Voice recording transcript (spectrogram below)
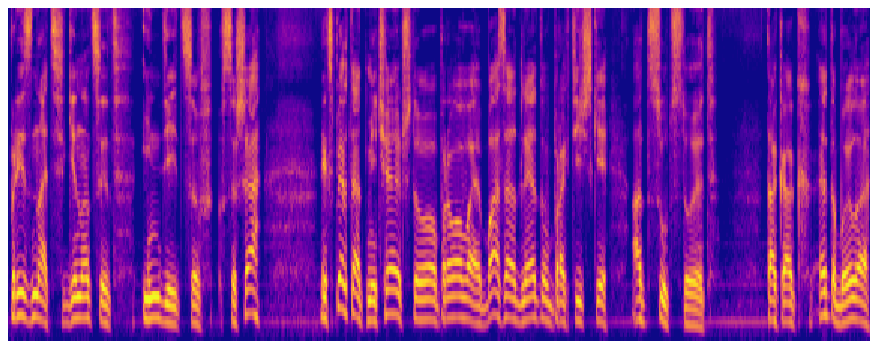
признать геноцид индейцев в США, эксперты отмечают, что правовая база для этого практически отсутствует, так как это было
